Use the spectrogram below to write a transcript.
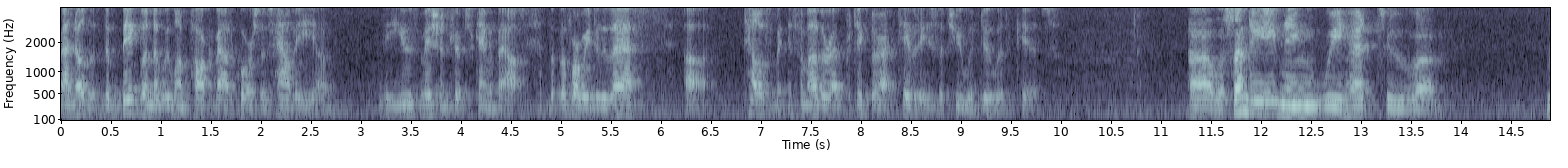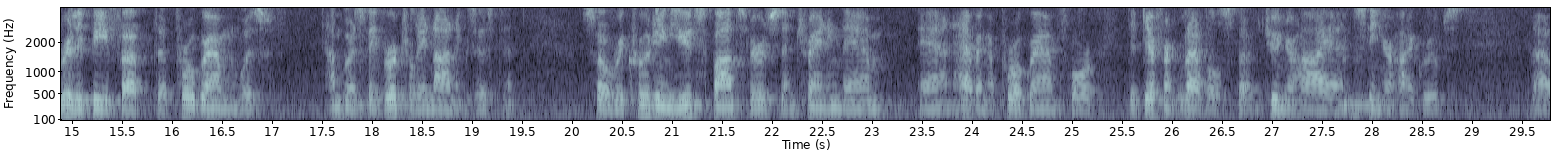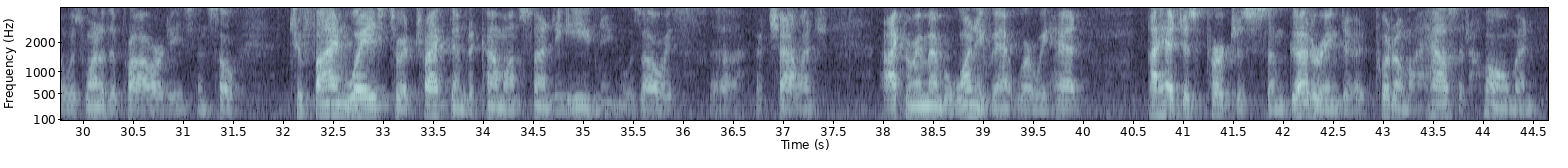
I know that the big one that we want to talk about, of course, is how the, um, the youth mission trips came about. But before we do that, uh, tell us about some other particular activities that you would do with the kids. Uh, Well, Sunday evening, we had to uh, really beef up. The program was, I'm going to say virtually non-existent. So recruiting youth sponsors and training them and having a program for the different levels of junior high and Mhm. senior high groups uh, was one of the priorities. And so to find ways to attract them to come on Sunday evening was always uh, a challenge. I can remember one event where we had, I had just purchased some guttering to put on my house at home, and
